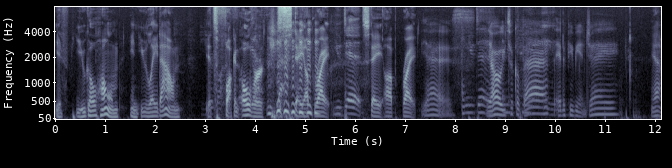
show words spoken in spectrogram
if you go home and you lay down, You're it's fucking sleep. over. Yes, yes. Stay upright. You did. Stay upright. Yes. And you did. Yo, you And you took a bath, ate a PB and J. Yeah.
